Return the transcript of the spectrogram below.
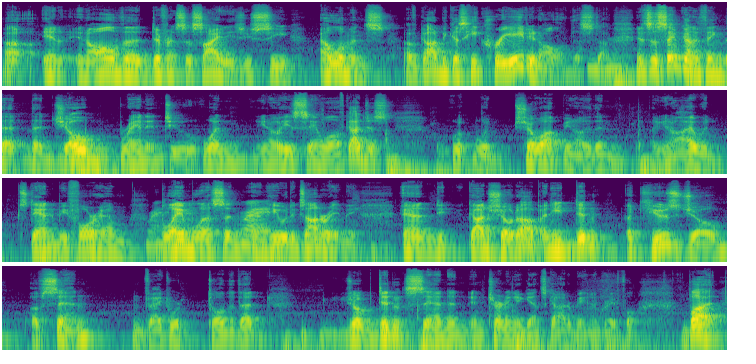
uh, in, in all the different societies, you see elements of God because he created all of this stuff. Mm-hmm. It's the same kind of thing that, that Job ran into when, you know, he's saying, well, if God just w- would show up, you know, then, you know, I would stand before him right. blameless and, right. and he would exonerate me. And God showed up and he didn't accuse Job of sin. In fact, we're told that that Job didn't sin in, in turning against God or being ungrateful. But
